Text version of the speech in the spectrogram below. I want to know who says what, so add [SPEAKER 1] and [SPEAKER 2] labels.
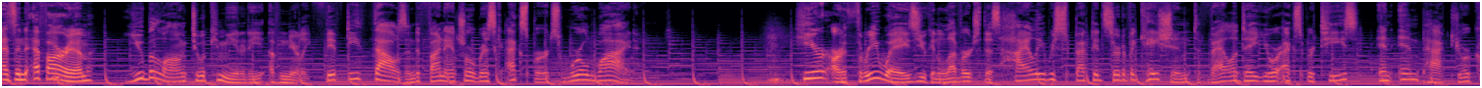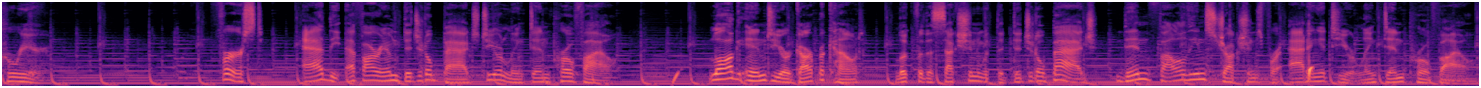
[SPEAKER 1] As an FRM, you belong to a community of nearly 50,000 financial risk experts worldwide. Here are three ways you can leverage this highly respected certification to validate your expertise and impact your career. First, add the FRM Digital Badge to your LinkedIn profile. Log into your GARP account, look for the section with the digital badge, then follow the instructions for adding it to your LinkedIn profile.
